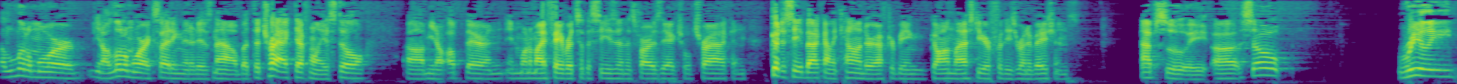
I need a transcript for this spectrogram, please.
a little more, you know, a little more exciting than it is now. But the track definitely is still, um, you know, up there and, and one of my favorites of the season as far as the actual track. And good to see it back on the calendar after being gone last year for these renovations. Absolutely. Uh, so, really,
